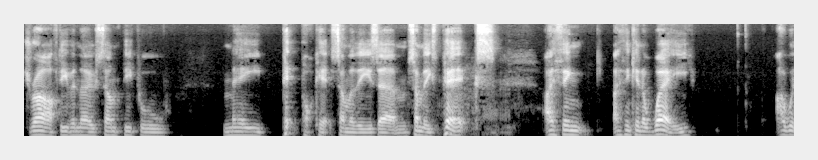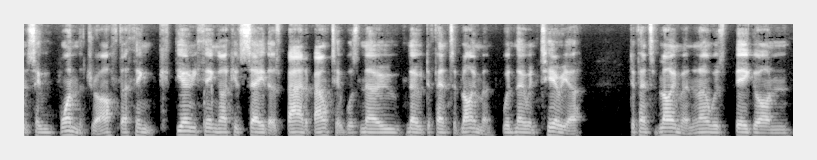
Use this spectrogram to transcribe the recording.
draft, even though some people may pickpocket some of these um some of these picks. I think I think in a way, I wouldn't say we won the draft. I think the only thing I could say that was bad about it was no no defensive lineman with no interior defensive lineman, and I was big on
